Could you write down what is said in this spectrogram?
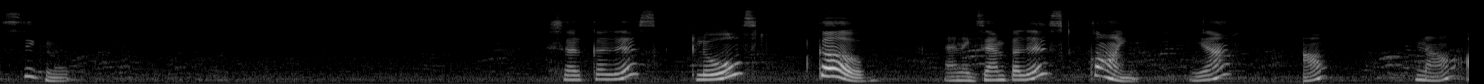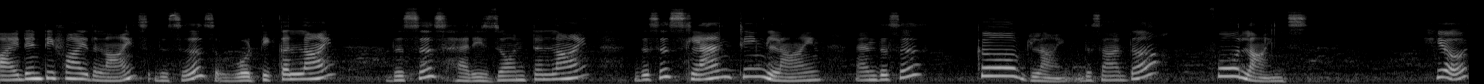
signal. Circle is closed curve. An example is coin. Yeah. Now, now identify the lines. This is vertical line. This is horizontal line. This is slanting line. And this is curved line. These are the four lines. Here,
